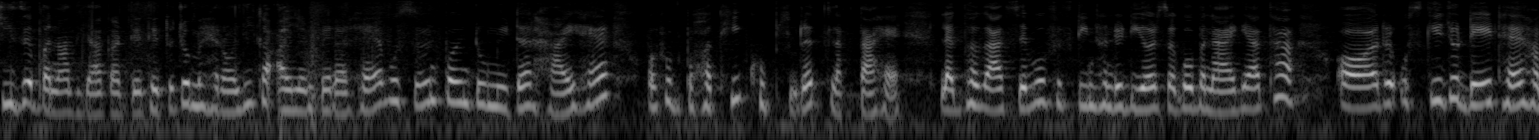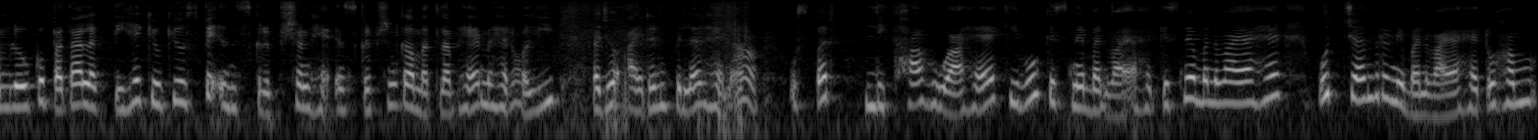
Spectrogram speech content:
चीज़ें बना दिया करते थे। तो जो महरौली का आइलैंड पेरर है, वो 7.2 मीटर हाई है और वो बहुत ही खूबसूरत लगता है। लगभग आज से वो 1500 ईयर्स अगो बनाया गया था और उसकी जो डेट है, हम लोगों को पता लगती है क्योंकि उस पर इंस्क्रिप्शन है। इंस्क्रिप्शन का मतलब है महरौली का जो आयरन पिलर है ना, उस पर लिखा हुआ है कि वो किसने बनवाया है। किसने बनवाया है? वो चंद्र ने बनवाया है। तो हम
